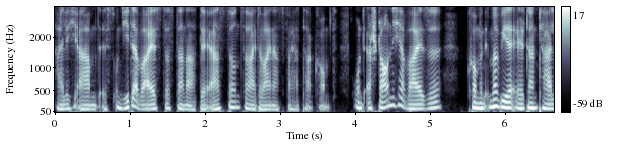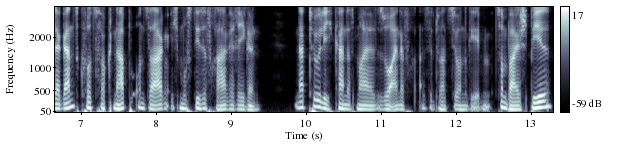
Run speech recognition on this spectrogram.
Heiligabend ist. Und jeder weiß, dass danach der erste und zweite Weihnachtsfeiertag kommt. Und erstaunlicherweise kommen immer wieder Elternteile ganz kurz vor knapp und sagen, ich muss diese Frage regeln. Natürlich kann es mal so eine Situation geben. Zum Beispiel,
